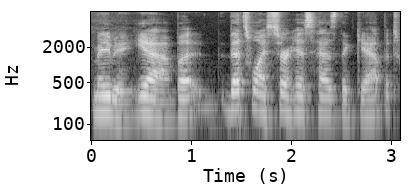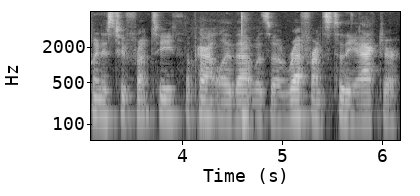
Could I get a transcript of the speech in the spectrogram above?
Maybe, yeah, but that's why Sir Hiss has the gap between his two front teeth. Apparently, that was a reference to the actor.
